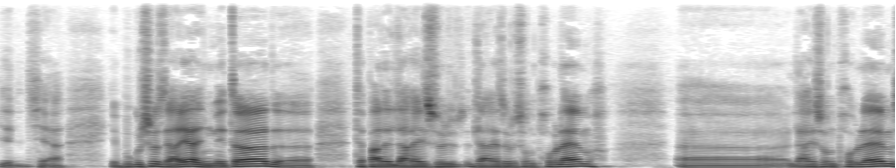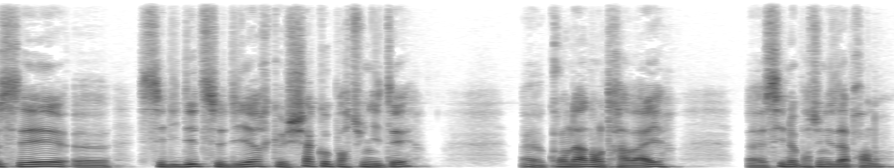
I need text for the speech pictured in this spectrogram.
y a, beaucoup de choses derrière, une méthode. Euh, tu as parlé de la, résolution de problèmes. Euh, la résolution de problèmes, c'est c'est l'idée de se dire que chaque opportunité qu'on a dans le travail, c'est une opportunité d'apprendre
